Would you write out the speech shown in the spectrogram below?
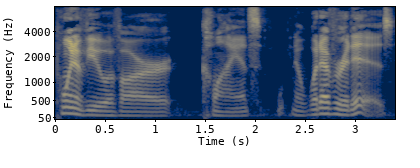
point of view of our clients, you know, whatever it is.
